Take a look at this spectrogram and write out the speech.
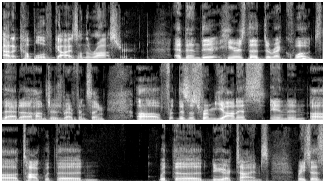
at a couple of guys on the roster. And then there, here's the direct quote that uh, Hunter's referencing. Uh, fr this is from Giannis in a uh, talk with the with the New York Times, where he says,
